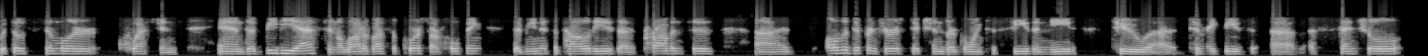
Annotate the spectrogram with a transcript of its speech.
with those similar questions. And uh, BDS and a lot of us, of course, are hoping that municipalities, uh, provinces, uh, all the different jurisdictions are going to see the need to uh, to make these uh, essential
